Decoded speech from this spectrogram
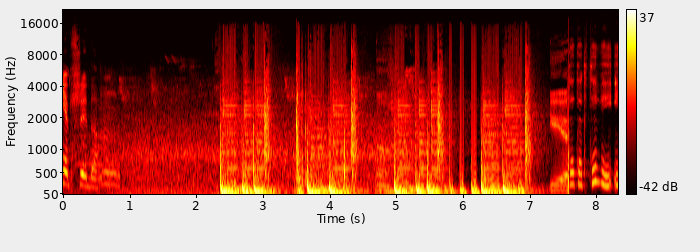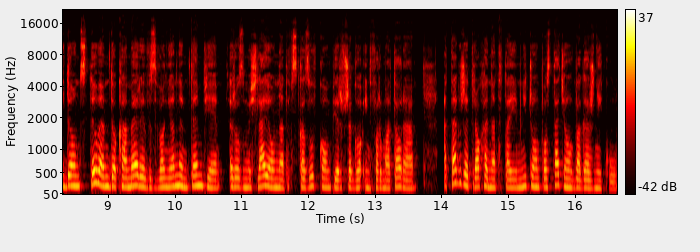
Nie przyda. Yeah. Detektywi, idąc tyłem do kamery w zwolnionym tempie, rozmyślają nad wskazówką pierwszego informatora, a także trochę nad tajemniczą postacią w bagażniku.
